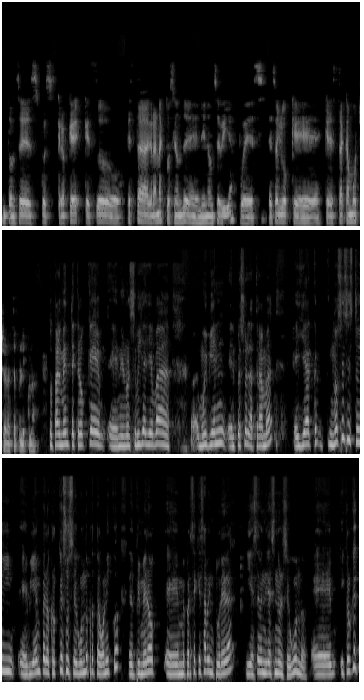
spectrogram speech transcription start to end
Entonces, pues creo que, que esto, esta gran actuación de Ninón Sevilla, pues es algo que, que destaca mucho en esta película. Totalmente, creo que eh, Ninón Sevilla lleva muy bien el peso de la trama ella, no sé si estoy eh, bien, pero creo que es su segundo protagónico. El primero eh, me parece que es aventurera y este vendría siendo el segundo. Eh, y creo que,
